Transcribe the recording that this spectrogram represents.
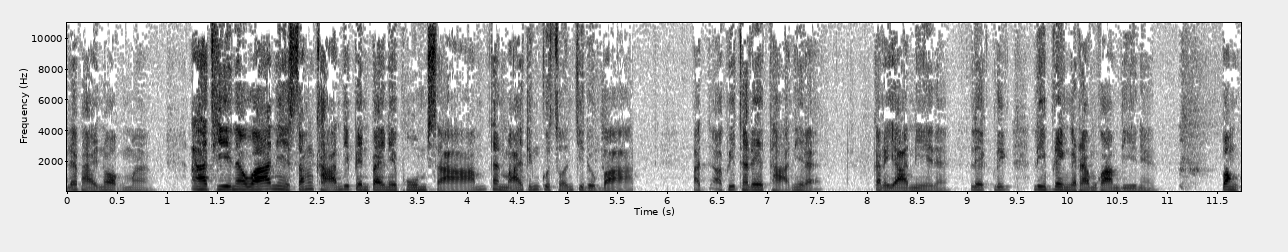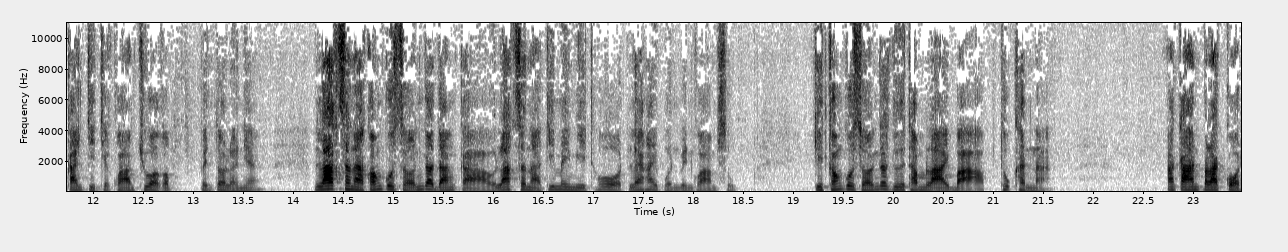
และภายนอกมาก อาทีนวะนี่สังขารที่เป็นไปในภูมิสามท่านหมายถึงกุศลจิตุบาท อภิทะเลฐานี่แหละกัลยาณีเนี่ยเรียกรีบเร่งกระทำความดีเนี่ย ป้องกันจิตจากความชั่วก็เป็นต้นเหล่านี้ ลักษณะของกุศลก็ดังกล่าว ลักษณะที่ไม่มีโทษและให้ผลเป็นความสุข กิจของกุศลก็คือทำลายบาปทุกขณะ อาการปรากฏ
